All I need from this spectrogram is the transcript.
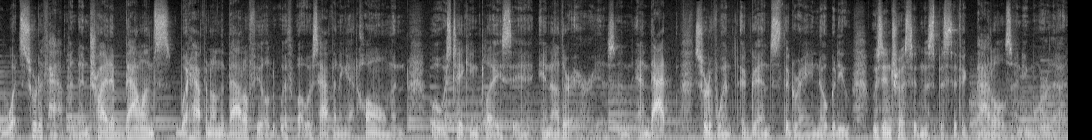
what sort of happened and try to balance what happened on the battlefield with what was happening at home and what was taking place in, in, other areas. And, and that sort of went against the grain. Nobody was interested in the specific battles anymore, that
